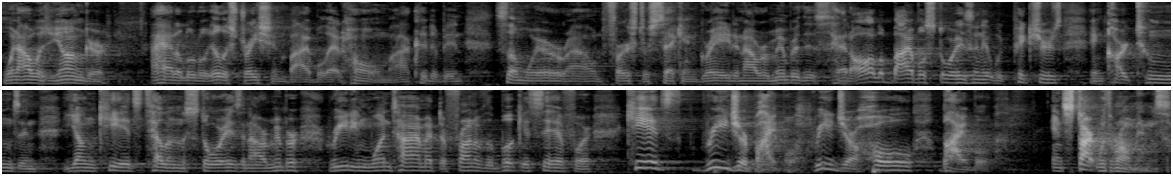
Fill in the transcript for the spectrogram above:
When I was younger, I had a little illustration Bible at home. I could have been somewhere around first or second grade, and I remember this had all the Bible stories in it with pictures and cartoons and young kids telling the stories. And I remember reading one time at the front of the book, it said, For kids, read your Bible, read your whole Bible, and start with Romans.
